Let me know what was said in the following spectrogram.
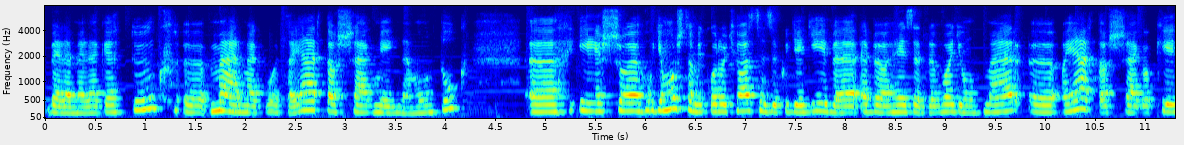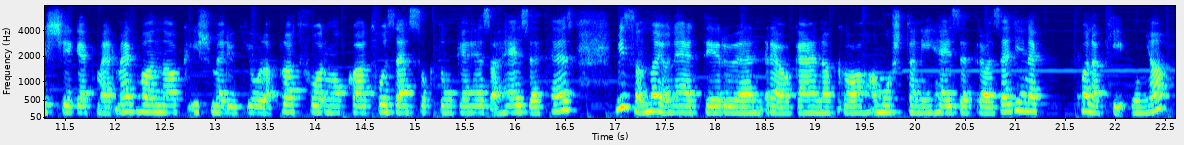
belemelegettünk, már megvolt a jártasság, még nem mondtuk, és ugye most, amikor, hogyha azt nézzük, hogy egy éve ebbe a helyzetbe vagyunk már, a jártasság, a készségek már megvannak, ismerjük jól a platformokat, hozzászoktunk ehhez a helyzethez, viszont nagyon eltérően reagálnak a, a mostani helyzetre az egyének. Van, aki unya,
